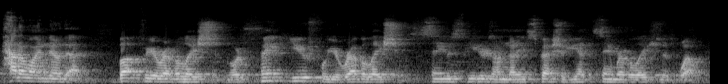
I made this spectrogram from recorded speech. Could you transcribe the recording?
How do I know that? But for your revelation. Lord, thank you for your revelations. Same as Peter's, I'm not even special. You had the same revelation as well.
